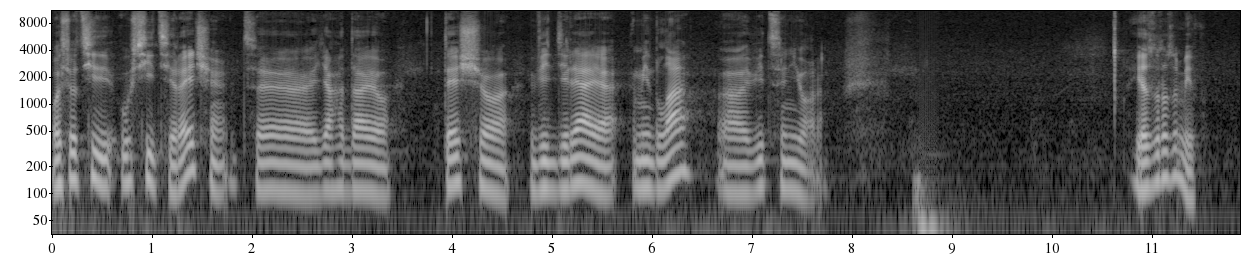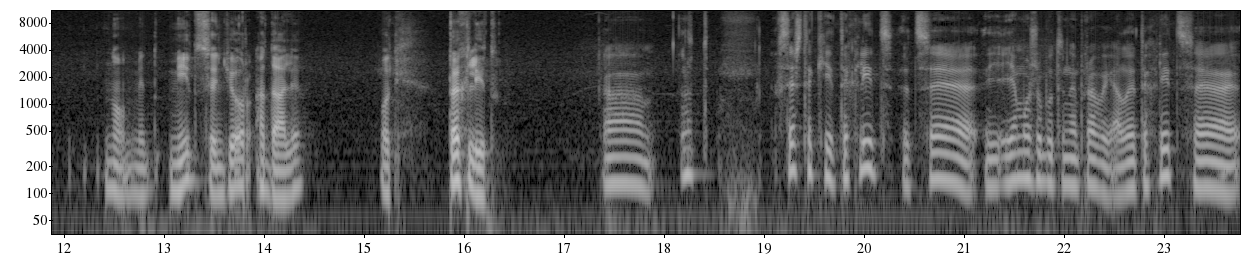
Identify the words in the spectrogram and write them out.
Ось оці усі ці речі, це, я гадаю, те, що відділяє мідла е, від сеньора. Я зрозумів. Ну, мід, мід сеньор, а далі. От техліт. А, ну, все ж таки, техліт це. Я можу бути неправий, але техліт це,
